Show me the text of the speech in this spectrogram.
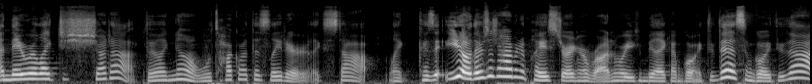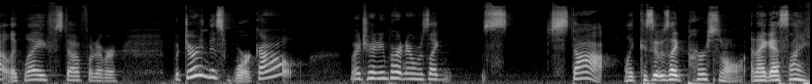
And they were like, just shut up. They're like, no, we'll talk about this later. Like, stop. Like, because, you know, there's a time and a place during a run where you can be like, I'm going through this, I'm going through that, like life stuff, whatever. But during this workout, my training partner was like, stop. Like, because it was like personal. And I guess, like,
